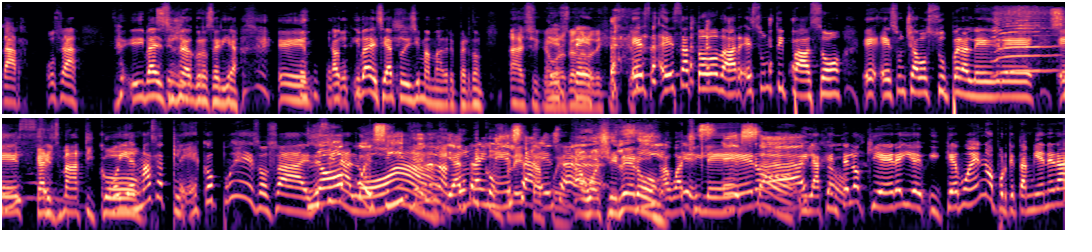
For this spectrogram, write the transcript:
dar. O sea, iba a decir Sí. una grosería. eh, a- iba a decir a todísima madre, perdón. Ah, sí, qué bueno que Este, no lo dijiste. Es, es a todo dar, es un tipazo, eh, es un chavo súper alegre, Sí. es Carismático. Oye, es más atleco, pues, o sea, es de No, Sinaloa. pues sí, Tiene la ya combi completa, esa, pues. esa- Aguachilero. sí, aguachilero es- y la gente lo quiere y, y qué bueno porque también era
